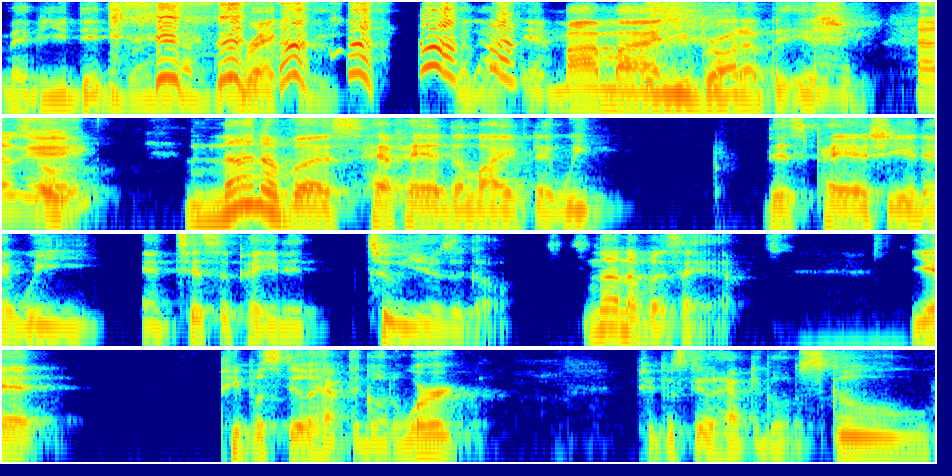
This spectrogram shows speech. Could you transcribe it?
Maybe you didn't bring it up directly, but I, in my mind, you brought up the issue. okay. So none of us have had the life that we this past year that we anticipated two years ago. None of us have. Yet people still have to go to work. People still have to go to school.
